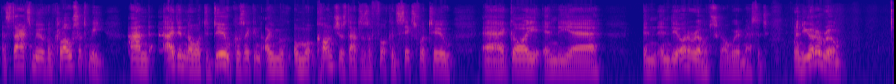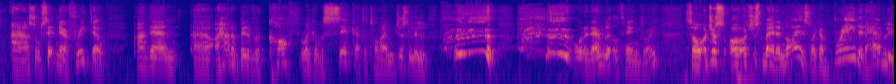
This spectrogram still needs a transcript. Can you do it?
and starts moving closer to me. And I didn't know what to do because I can. I'm, I'm conscious that there's a fucking six foot two uh, guy in the uh, in in the other room. It's got a weird message in the other room. Uh, so I'm sitting there freaked out. And then uh, I had a bit of a cough, like I was sick at the time, just a little one of them little things, right? So I just I just made a noise, like I breathed heavily,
